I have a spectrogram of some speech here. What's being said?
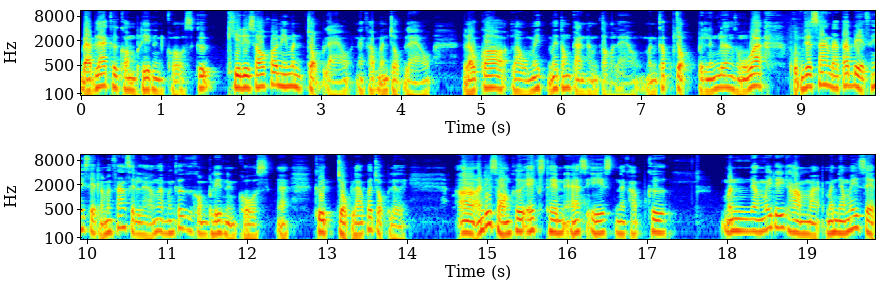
แบบแรกคือ complete and close คือ key result ข้อนี้มันจบแล้วนะครับ มันจบแล้ว แล้วก็เราไม่ไม่ต้องการทำต่อแล้ว มันก็จบเป็นเรื่องๆ สมมุติว่าผมจะสร้าง database ให้เสร็จแล้วมันสร้างเสร็จแล้วไงมันก็คือ complete and close นะคือจบแล้วก็จบเลยอันที่ 2 คือ extend as is นะครับ คือ มันยังไม่ได้ทำอะมันยังไม่เสร็จ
